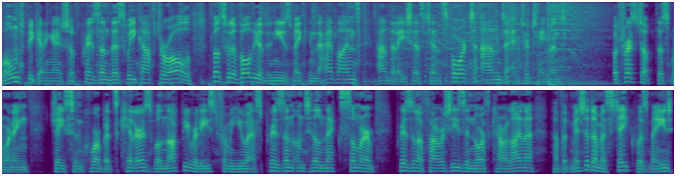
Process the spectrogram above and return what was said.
won't be getting out of prison this week after all. Plus, we'll have all the other news making the headlines and the latest in sport and entertainment. But first up this morning, Jason Corbett's killers will not be released from a US prison until next summer. Prison authorities in North Carolina have admitted a mistake was made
